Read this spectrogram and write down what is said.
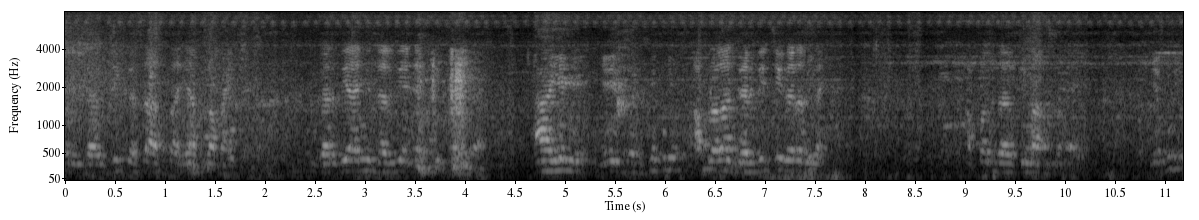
पण गर्दी कसं असतं हे आपल्याला माहिती आहे. गर्दी आणि गर्दी याच्यात खूप हा. आपल्याला गर्दीची गरज नाही. आपण गर्दी माणसं पुढे.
